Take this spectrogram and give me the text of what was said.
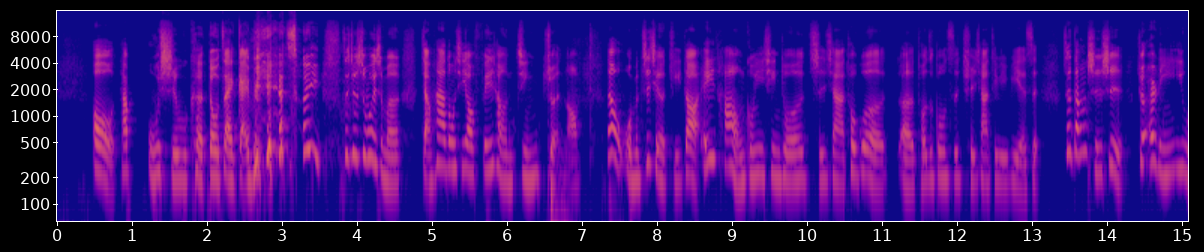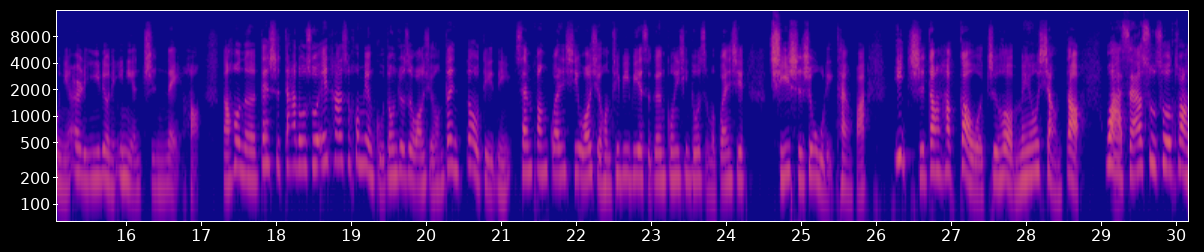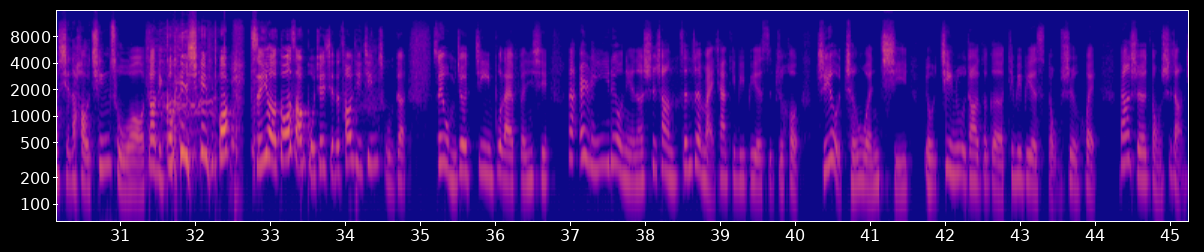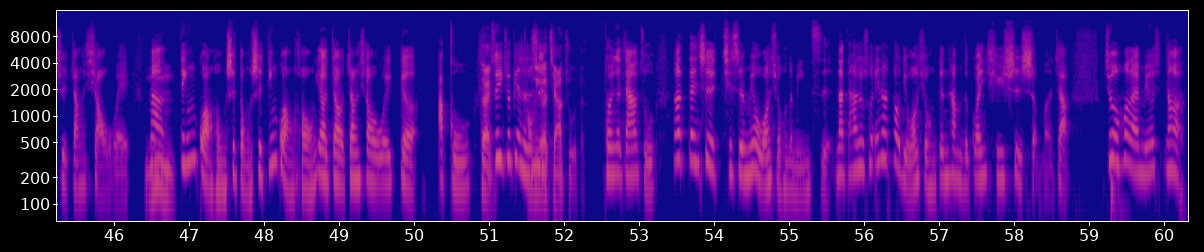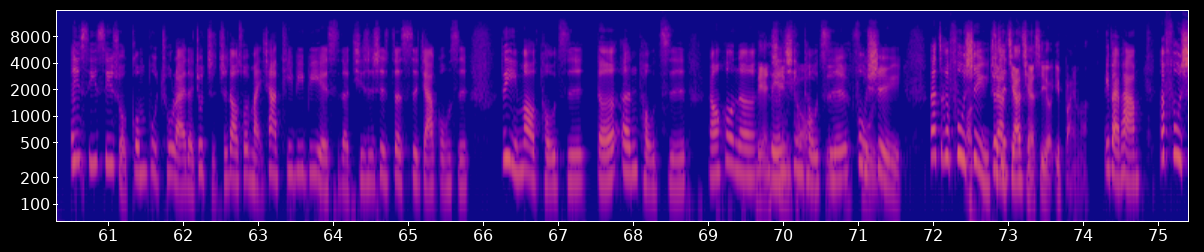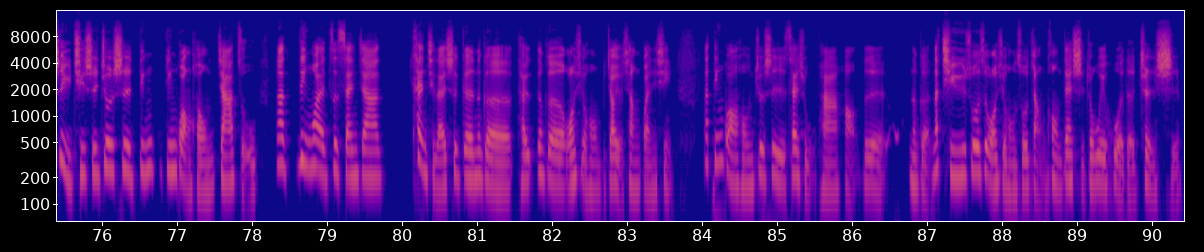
哦，他无时无刻都在改变，所以这就是为什么讲他的东西要非常精准哦。那我们之前有提到，哎，他好像公益信托吃下，透过呃投资公司吃下 TVBS，这当时是就二零一五年、二零一六年一年之内哈。然后呢，但是大家都说，哎，他是后面股东就是王雪红，但到底你三方关系，王雪红 TVBS 跟公益信托什么关系？其实是雾里看花。一直到他告我之后，没有想到。哇塞，他诉讼状写的好清楚哦，到底公益信托 持有多少股权，写的超级清楚的，所以我们就进一步来分析。那二零一六年呢，事实上真正买下 TBBS 之后，只有陈文琪有进入到这个 TBBS 董事会，当时的董事长是张孝威，那丁广宏是董事，丁广宏要叫张孝威的阿姑，对，所以就变成同一个家族的。同一个家族，那但是其实没有王雪红的名字，那大家就说，哎，那到底王雪红跟他们的关系是什么？这样，结果后来没有，那 NCC 所公布出来的，就只知道说买下 TVBS 的其实是这四家公司：利茂投资、德恩投资，然后呢，联信投资、富士宇。那这个富士宇就是加起来是有一百吗？一百趴。那富士宇其实就是丁丁广宏家族。那另外这三家。看起来是跟那个台那个王雪红比较有相关性，那丁广宏就是三十五趴，哈，是那个，那其余说是王雪红所掌控，但始终未获得证实。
